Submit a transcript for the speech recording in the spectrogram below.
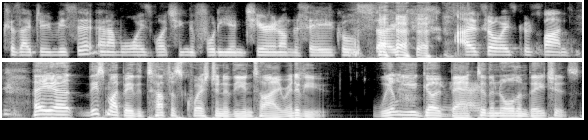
because I do miss it, and I'm always watching the footy and cheering on the Sea Eagles. So it's always good fun. Hey, uh, this might be the toughest question of the entire interview. Will you go back go. to the Northern Beaches?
